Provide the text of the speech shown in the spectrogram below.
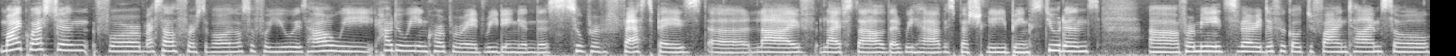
my question for myself, first of all, and also for you, is how we how do we incorporate reading in this super fast-paced uh, life lifestyle that we have, especially being students? Uh, for me, it's very difficult to find time. So,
